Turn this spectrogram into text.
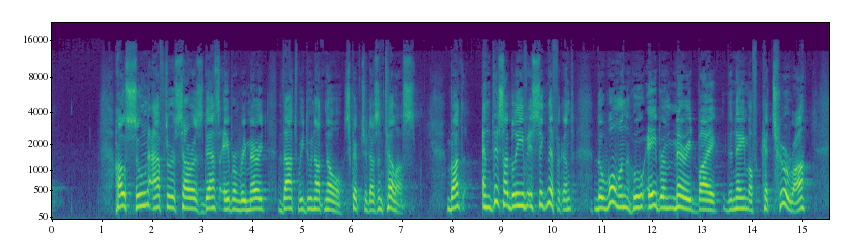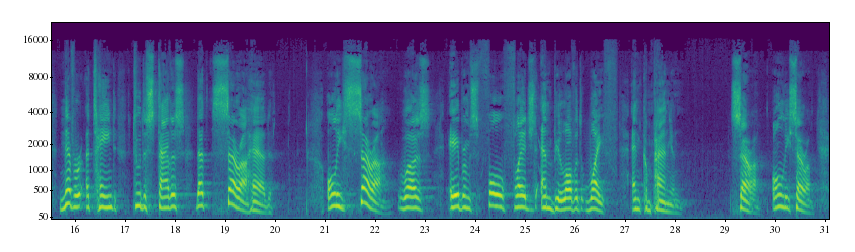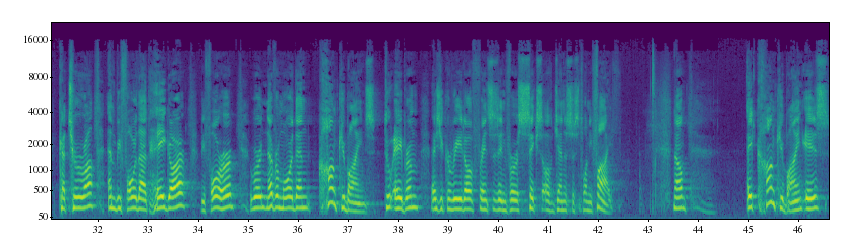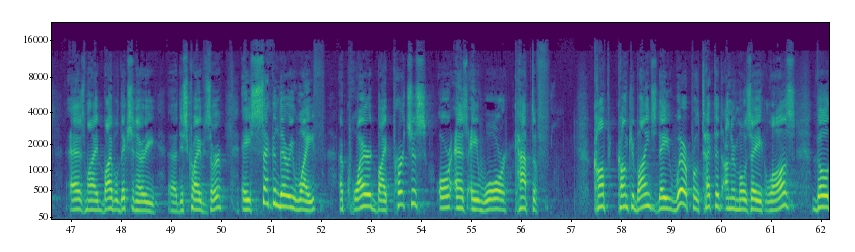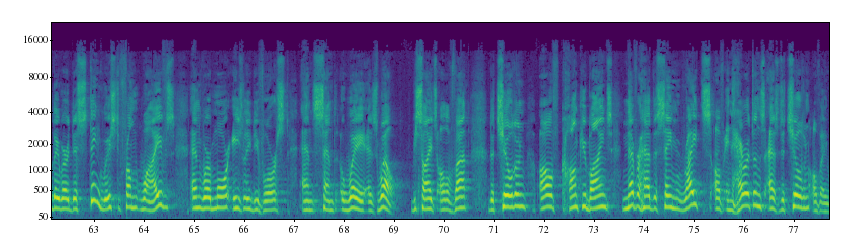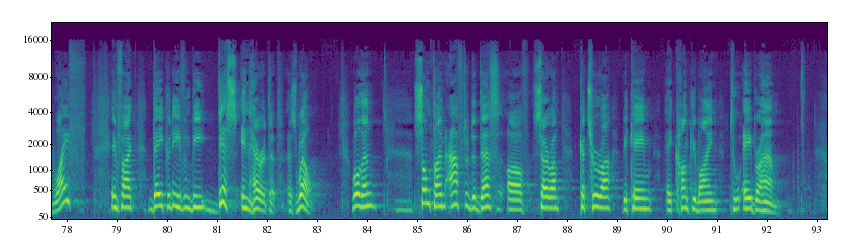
How soon after Sarah's death Abram remarried, that we do not know. Scripture doesn't tell us. But, and this I believe is significant, the woman who Abram married by the name of Keturah never attained to the status that Sarah had. Only Sarah was Abram's full fledged and beloved wife and companion. Sarah, only Sarah. Keturah, and before that Hagar, before her, were never more than concubines to Abram, as you can read of, for instance, in verse 6 of Genesis 25. Now, a concubine is, as my Bible dictionary uh, describes her, a secondary wife acquired by purchase or as a war captive. concubines, they were protected under Mosaic laws, though they were distinguished from wives and were more easily divorced and sent away as well. Besides all of that, the children of concubines never had the same rights of inheritance as the children of a wife in fact, they could even be disinherited as well. Well, then, sometime after the death of Sarah, Keturah became a concubine to Abraham.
